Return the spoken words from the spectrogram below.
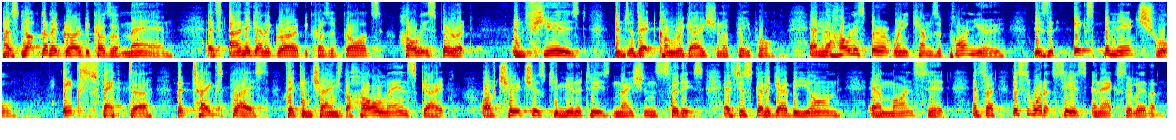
it's not going to grow because of man, it's only going to grow because of God's Holy Spirit infused into that congregation of people. And the Holy Spirit, when He comes upon you, there's an exponential X factor that takes place that can change the whole landscape of churches, communities, nations, cities. It's just going to go beyond our mindset. And so this is what it says in Acts 11,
